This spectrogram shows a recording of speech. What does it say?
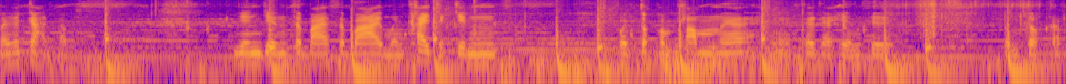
บรรยากาศแบบเย็นๆสบายๆเหมือนใครจะกินฝนตกพรำๆนะฮะถ้าจะเห็นคือฝนตกครับ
